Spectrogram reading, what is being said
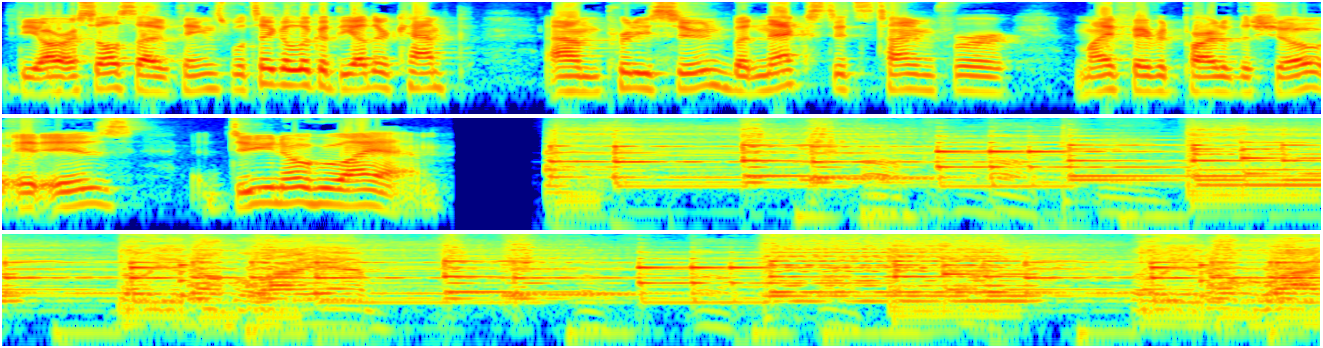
the RSL side of things. We'll take a look at the other camp um, pretty soon, but next it's time for my favorite part of the show. It is Do You Know Who I Am? Yeah. Though you know who I am. Though you know who I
